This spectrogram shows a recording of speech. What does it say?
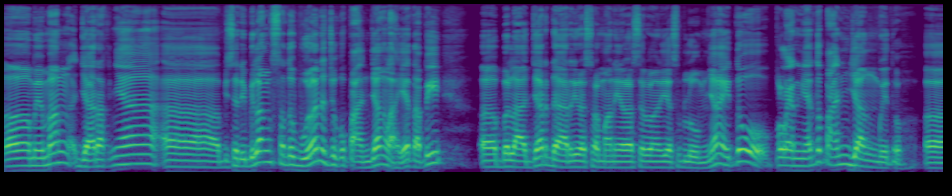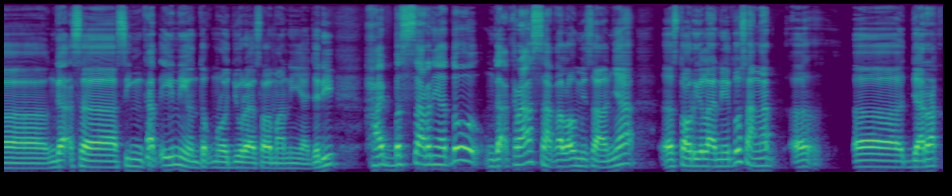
uh, memang jaraknya uh, bisa dibilang satu bulan cukup panjang lah ya, tapi uh, belajar dari WrestleMania WrestleMania sebelumnya itu plannya tuh panjang gitu uh, nggak sesingkat ini untuk menuju WrestleMania jadi hype besarnya tuh nggak kerasa kalau misalnya uh, storyline itu sangat uh, uh, jarak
